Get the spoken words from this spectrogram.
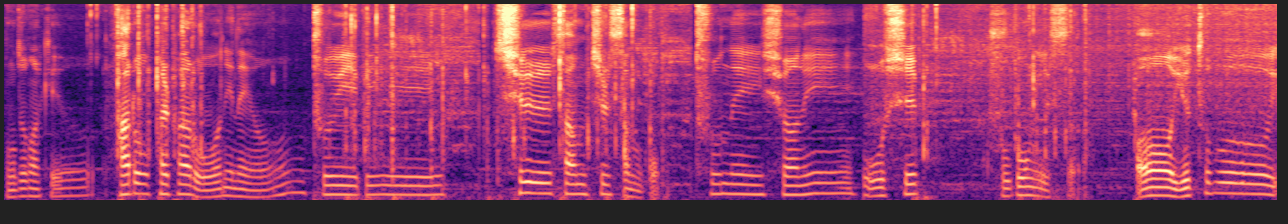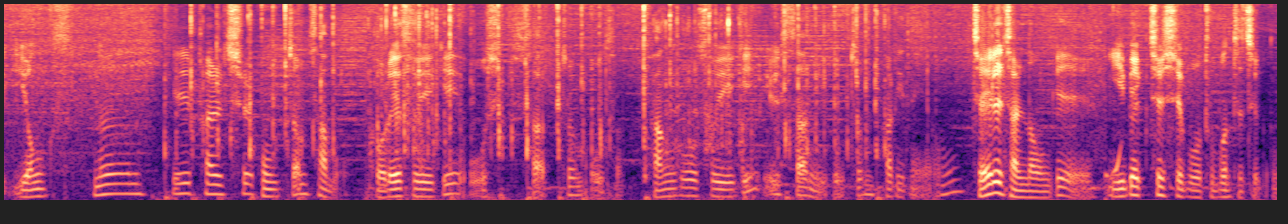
공정할게요. 85885원이네요. 투입이 73730 투네이션이 509014 어 유튜브 영 는 1870.35 거래 수익이 54.54 광고 수익이 1329.8이네요. 제일 잘 나온 게 275 두 번째 찍은 거.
